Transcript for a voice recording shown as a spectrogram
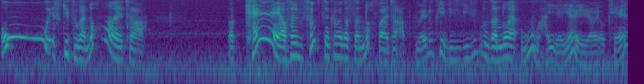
Oh, es geht sogar noch weiter. Okay, auf Level 15 können wir das dann noch weiter upgraden. Okay, wie, wie sieht unser neuer... Uh, hei, hei, hei, okay.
